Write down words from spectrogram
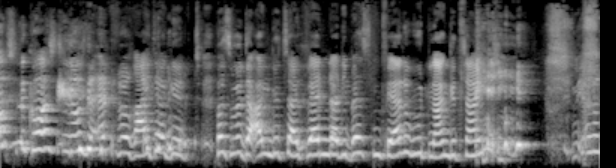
ob es eine kostenlose App für Reiter gibt. Was wird da angezeigt? Werden da die besten Pferderouten angezeigt? Nee, aber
